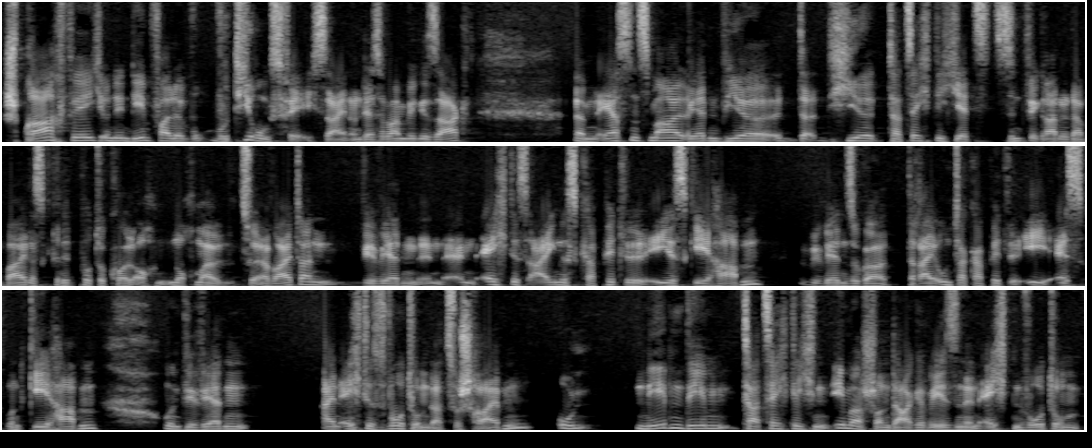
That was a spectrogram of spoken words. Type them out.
sprachfähig und in dem Falle votierungsfähig sein. Und deshalb haben wir gesagt, ähm, erstens mal werden wir hier tatsächlich jetzt sind wir gerade dabei, das Kreditprotokoll auch nochmal zu erweitern. Wir werden ein, ein echtes eigenes Kapitel ESG haben. Wir werden sogar drei Unterkapitel E, S und G haben und wir werden ein echtes Votum dazu schreiben und neben dem tatsächlichen immer schon dagewesenen echten Votum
